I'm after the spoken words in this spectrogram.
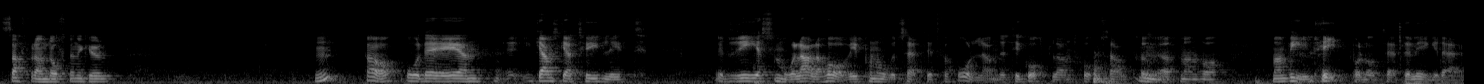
Saffrandoften är kul. Mm. Ja, och det är en eh, ganska tydligt resmål. Alla har vi på något sätt ett förhållande till Gotland trots allt. Tror Mm. jag att man har. Man vill dit på något sätt. Det ligger där.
